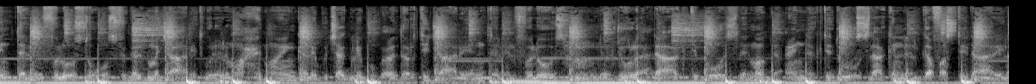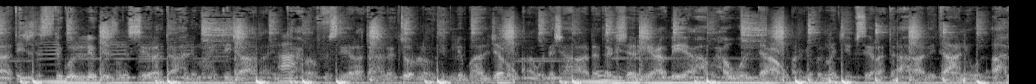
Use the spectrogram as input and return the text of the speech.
أنت للفلوس تغوص في قلب مجاري. تقول الموحد ما ينقلب وتقلب بعذر تجاري. أنت للفلوس للرجولة أعدائك تبوس. للمبدأ عندك تدوس لكن للقفص تداري. لا تجلس تقول لي business سيرة أهلي ما هي تجارة. أنت آه. حر في سيرة أهلك جر لو تقلبها الجرة ولا شهادتك شريعة بيعها وحول دعوة قبل ما تجيب سيرة أهلك. اهالي تاني والاهل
